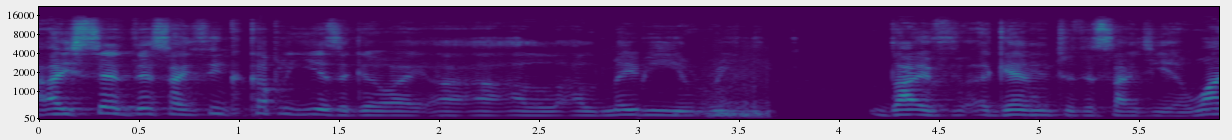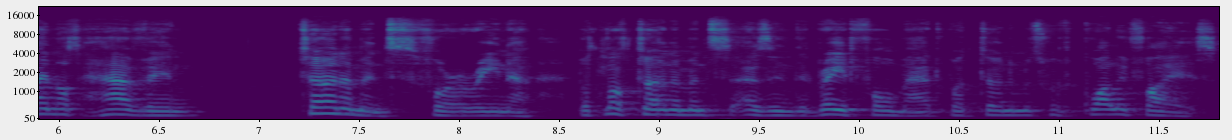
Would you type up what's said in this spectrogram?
I said this, I think, a couple of years ago. I, I will I'll maybe re- dive again into this idea. Why not having tournaments for arena, but not tournaments as in the raid format, but tournaments with qualifiers,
